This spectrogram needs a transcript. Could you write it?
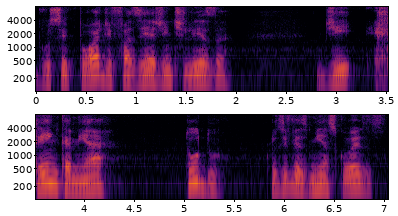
você pode fazer a gentileza de reencaminhar tudo, inclusive as minhas coisas,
